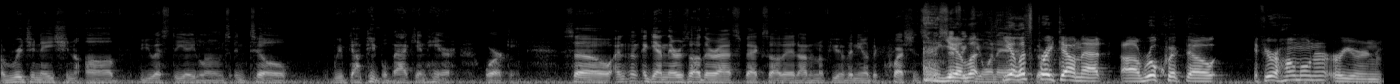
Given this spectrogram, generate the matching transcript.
origination of USDA loans until we've got people back in here working. So, and again, there's other aspects of it. I don't know if you have any other questions yeah, let, you want to yeah. ask Let's break down that uh, real quick, though. If you're a homeowner or you're an,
